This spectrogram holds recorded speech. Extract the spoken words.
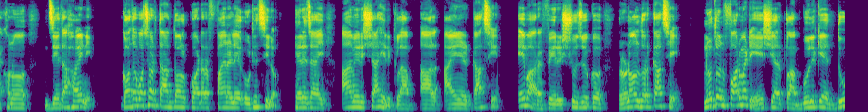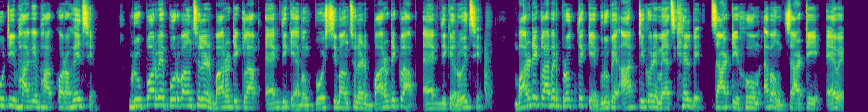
এখনও জেতা হয়নি। গত বছর তার দল কোয়ার্টার ফাইনালে উঠেছিল, হেরে যায় আমির শাহির ক্লাব আল আইনের কাছে। এবার ফের সুযোগ রোনালদোর কাছে। নতুন ফরম্যাটে এশিয়ার ক্লাবগুলিকে দুটি ভাগে ভাগ করা হয়েছে। গ্রুপ পর্বে পূর্বাঞ্চলের বারোটি ক্লাব একদিকে এবং পশ্চিমাঞ্চলের বারোটি ক্লাব একদিকে রয়েছে। বারোটি ক্লাবের প্রত্যেককে গ্রুপে আটটি করে ম্যাচ খেলবে, চারটি হোম এবং চারটি অ্যাওয়ে।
